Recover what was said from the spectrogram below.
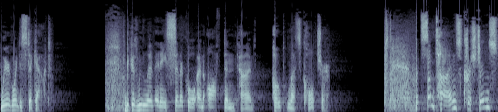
we're going to stick out. Because we live in a cynical and oftentimes hopeless culture. But sometimes Christians,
